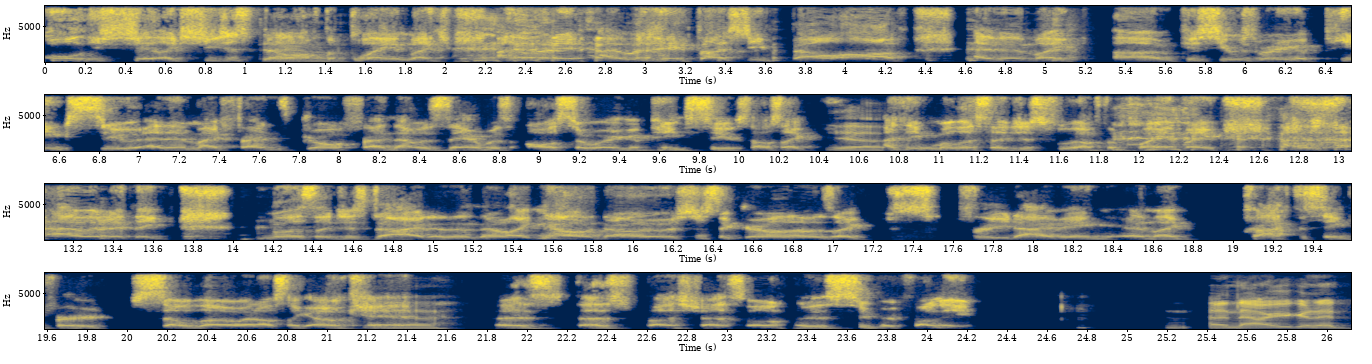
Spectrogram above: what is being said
Holy shit! Like she just fell off the plane. Like I literally, I literally thought she fell off, and then like, um, because she was wearing a pink suit, and then my friend's girlfriend that was there was also wearing a pink suit. So I was like, Yeah. I think Melissa just flew off the plane. Like I, I literally think Melissa just died, and then they're like, no, no, it was just a girl that was like free diving and like practicing for her solo, and I was like, okay, Yeah. that's, was that was, stressful. It was super funny. And now you're gonna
